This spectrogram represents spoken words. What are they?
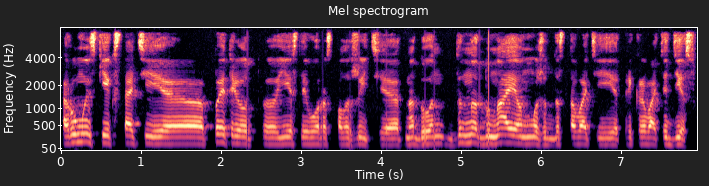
Румынский, кстати, э, Патриот, э, если его расположить э, на, Дун, на Дунае, он может доставать и прикрывать Одессу.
